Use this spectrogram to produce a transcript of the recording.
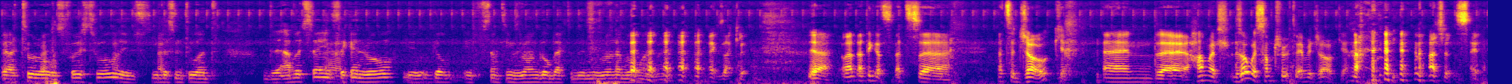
there are two rules. First rule is you listen to what the abbot say, and second rule, you go if something's wrong, go back to the rule number one. Right? exactly. Yeah, well, I think that's that's uh, that's a joke, and uh, how much? There's always some truth to every joke. Yeah, no, I shouldn't say that.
